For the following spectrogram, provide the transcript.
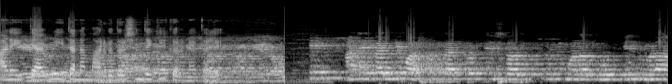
आणि त्यावेळी त्यांना मार्गदर्शन देखील करण्यात आले. अनेकांची भाषण सर तुम्ही मला दोन तीन वेळा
